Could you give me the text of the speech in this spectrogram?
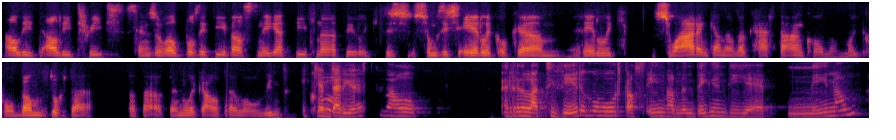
Al, die, al die tweets zijn zowel positief als negatief natuurlijk. Dus soms is eerlijk ook um, redelijk zwaar en kan dat ook hard aankomen. Maar ik hoop dan toch dat dat dat uiteindelijk altijd wel wint. Ik heb daar juist wel relativeren gehoord als een van de dingen die jij meenam.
